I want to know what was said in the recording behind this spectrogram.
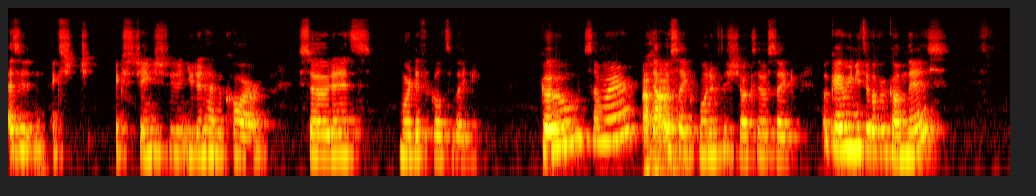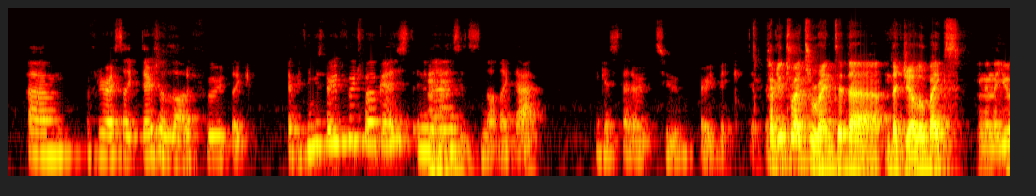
as an ex- exchange student, you don't have a car, so then it's more difficult to like go somewhere. That Uh-huh. was like one of the shocks. I was like, okay, we need to overcome this. Um, for the rest, like there's a lot of food. Like everything is very food focused. In the Mhm. Netherlands, it's not like that. I guess that are two very big. Have you tried to rent the the yellow bikes in NAU?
